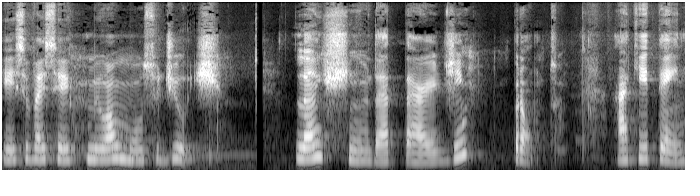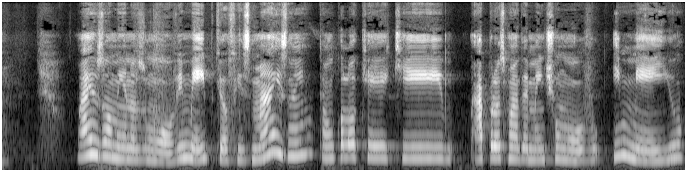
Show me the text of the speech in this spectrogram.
Esse vai ser o meu almoço de hoje. Lanchinho da tarde, pronto. Aqui tem mais ou menos um ovo e meio, porque eu fiz mais, né? Então, coloquei aqui aproximadamente um ovo e meio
